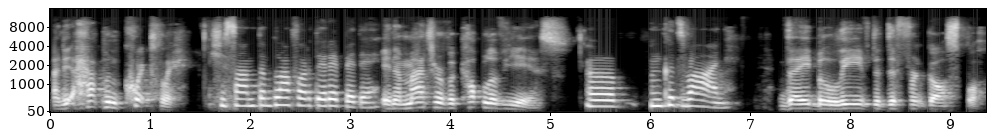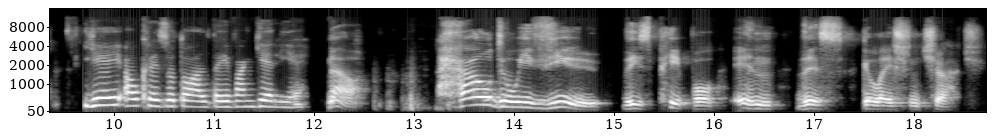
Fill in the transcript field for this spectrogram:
And it happened quickly Și s-a întâmplat foarte repede, in a matter of a couple of years. uh, în câțiva ani. They believed a different gospel. Ei au crezut o altă evanghelie. Now, how do we view these people in this Galatian church?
